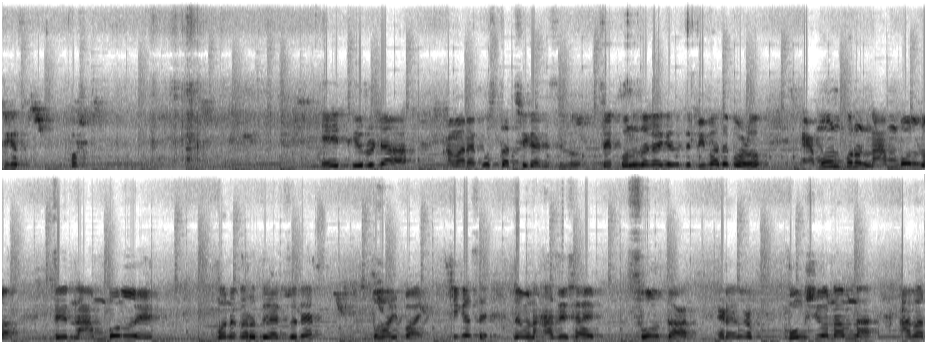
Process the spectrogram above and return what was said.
ঠিক আছে বসো। এই থিওরিটা আমার এক উস্তাদ শিখাই দিছিল যে কোনো জায়গায় গিয়ে যদি বিপদে পড়ো, এমন কোনো নাম বলবা যে নাম বললে মনে করো দু একজনের ভয় পায়। ঠিক আছে? যেমন হাজি সাহেব, সুলতান, এটা একটা বংশীয় নাম না? আবার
